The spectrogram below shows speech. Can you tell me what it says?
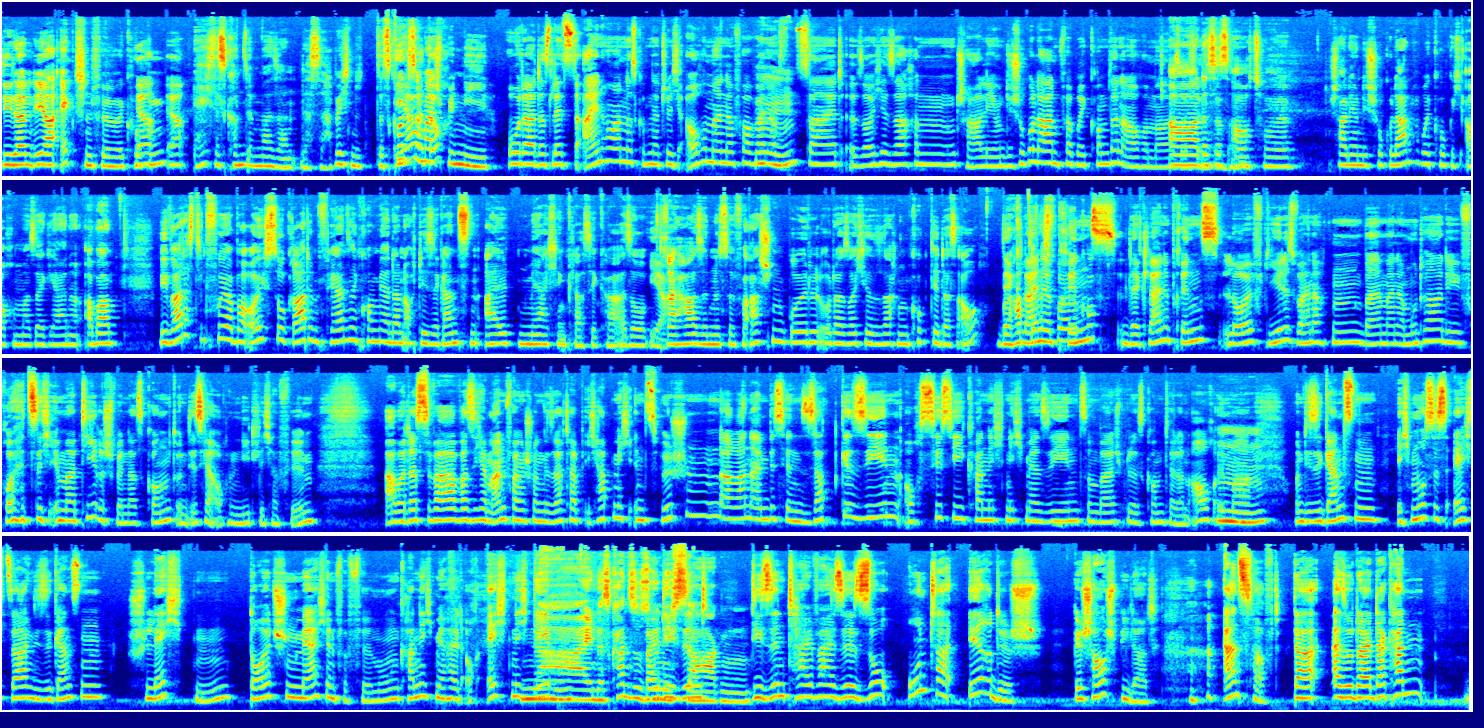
die dann eher Actionfilme gucken. Ja, Echt, das kommt immer so. Das habe ich, nicht- das ich Ja, zum doch. Beispiel nie. Oder das letzte Einhorn, das kommt natürlich auch immer in der Vorweihnachtszeit. Äh, Solche Sachen. Charlie und die Schokoladenfabrik kommt dann auch immer. Ah, solche das ist Sachen. auch toll. Charlie und die Schokoladenfabrik gucke ich auch immer sehr gerne. Aber wie war das denn früher bei euch so? Gerade im Fernsehen kommen ja dann auch diese ganzen alten Märchenklassiker. Also Ja. Drei Haselnüsse für Aschenbrödel oder solche Sachen. Guckt ihr das auch? Der Habt kleine Prinz, der kleine Prinz läuft jedes Weihnachten bei meiner Mutter. Die freut sich immer tierisch, wenn das kommt und ist ja auch ein niedlicher Film. Aber das war, was ich am Anfang schon gesagt habe. Ich habe mich inzwischen daran ein bisschen satt gesehen. Auch Sissy kann ich nicht mehr sehen, zum Beispiel. Das kommt ja dann auch immer. Und diese ganzen, ich muss es echt sagen, diese ganzen schlechten deutschen Märchenverfilmungen kann ich mir halt auch echt nicht guckt? geben. Nein, das kannst du so nicht sind, sagen. die sind teilweise so unterirdisch geschauspielert. Ernsthaft. Da, also da, da kann.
